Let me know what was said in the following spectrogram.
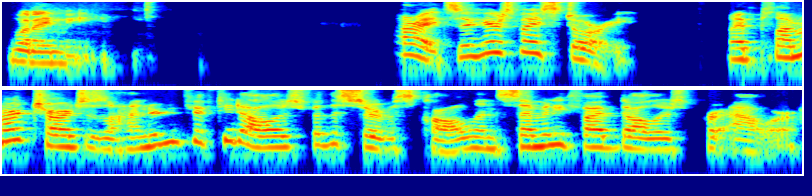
what I mean. All right, so here's my story. My plumber charges $150 for the service call and $75 per hour.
